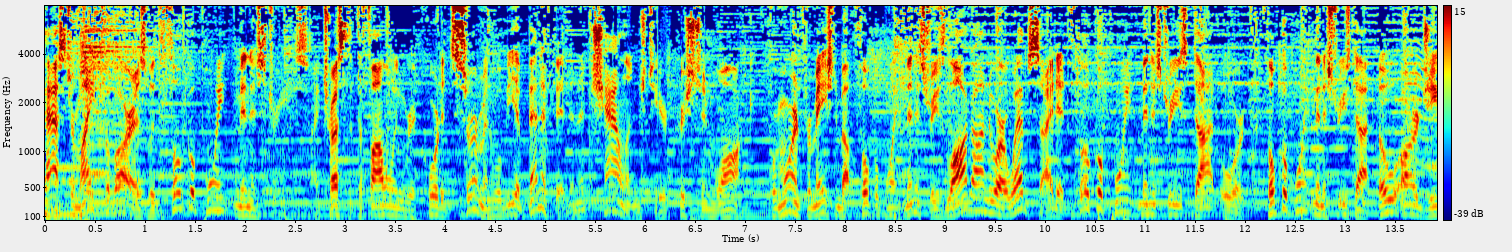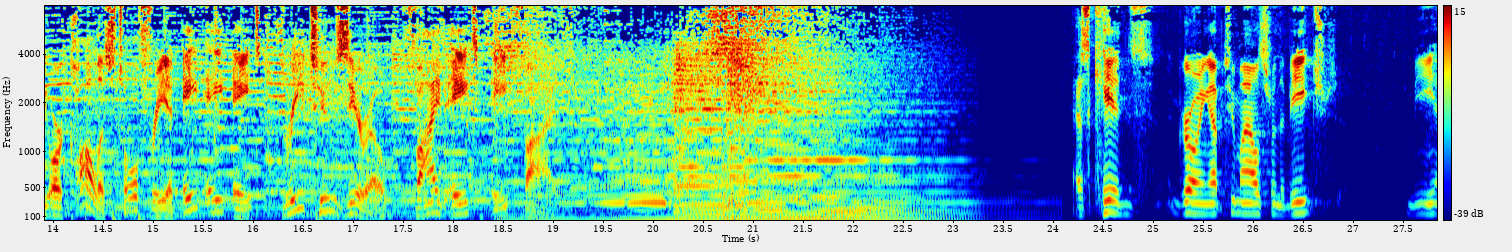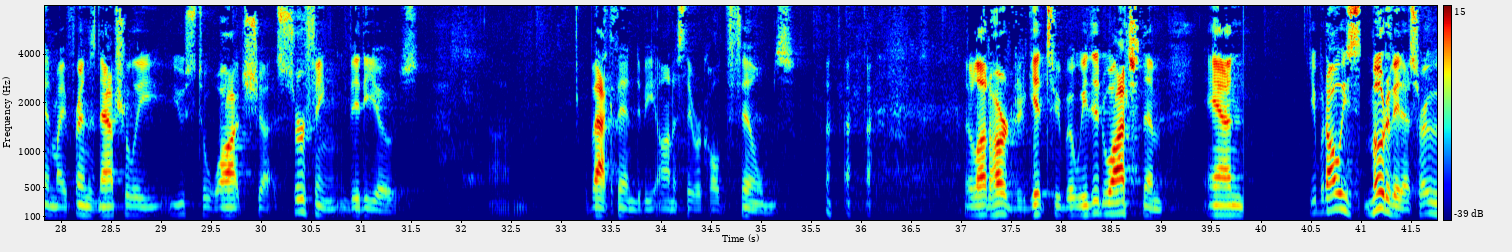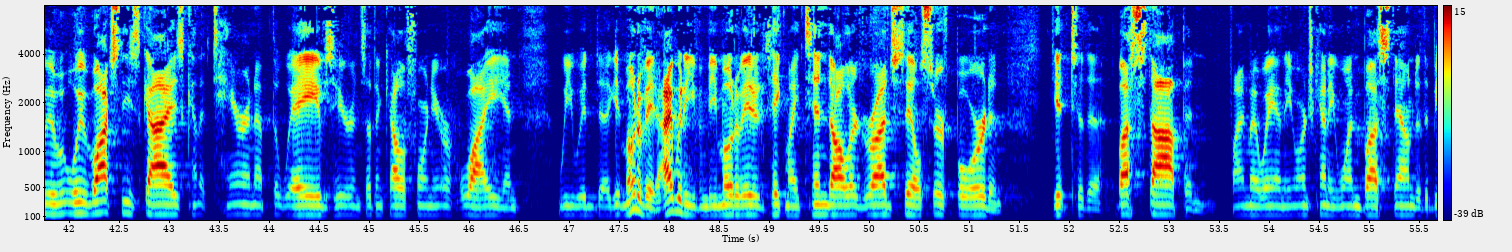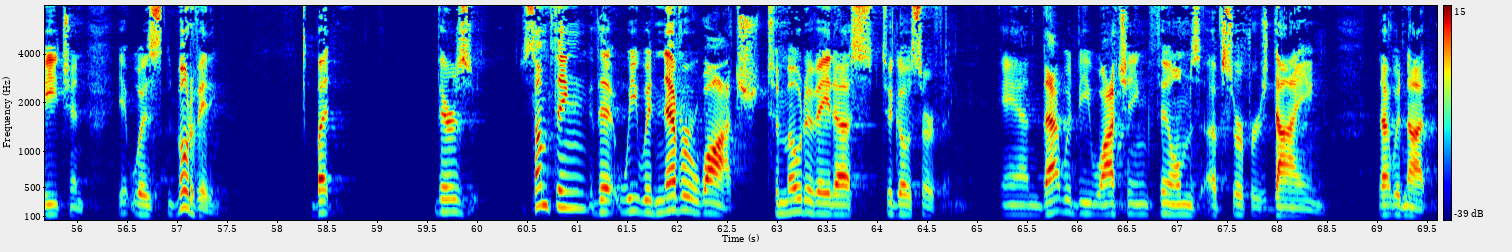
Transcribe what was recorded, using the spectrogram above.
Pastor Mike Fabarez with Focal Point Ministries. I trust that the following recorded sermon will be a benefit and a challenge to your Christian walk. For more information about Focal Point Ministries, log on to our website at focalpointministries.org, focalpointministries.org, or call us toll free at 888-320-5885. As kids growing up two miles from the beach, me and my friends naturally used to watch uh, surfing videos. Um, back then, to be honest, they were called films. They're a lot harder to get to, but we did watch them. And it would always motivate us, right? We, we would watch these guys kind of tearing up the waves here in Southern California or Hawaii, and we would uh, get motivated. I would even be motivated to take my $10 garage sale surfboard and get to the bus stop and find my way on the Orange County 1 bus down to the beach, and it was motivating. But there's something that we would never watch to motivate us to go surfing, and that would be watching films of surfers dying. That would not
